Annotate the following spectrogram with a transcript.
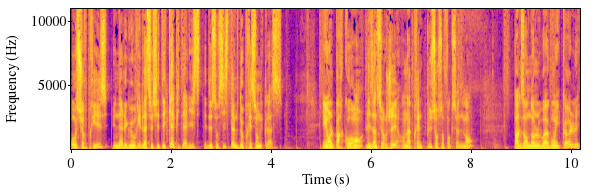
aux surprises, une allégorie de la société capitaliste et de son système d'oppression de classe. Et en le parcourant, les insurgés en apprennent plus sur son fonctionnement. Par exemple, dans le wagon école,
